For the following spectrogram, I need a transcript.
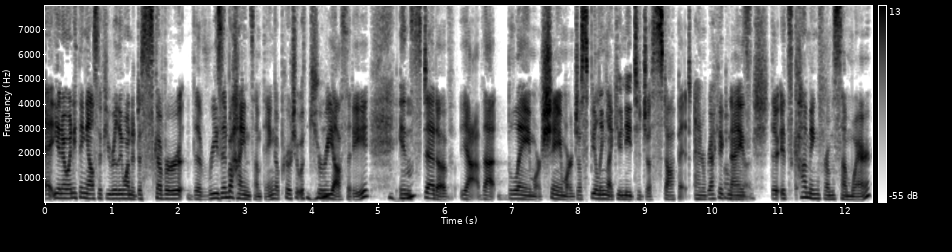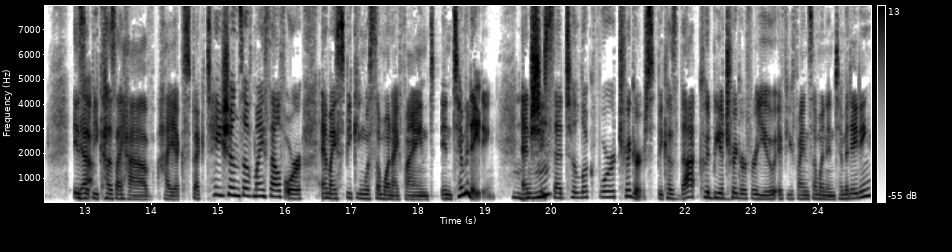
uh, you know, anything else. If you really want to discover the reason behind something, approach it with mm-hmm. curiosity mm-hmm. instead of, yeah, that blame or shame or just feeling like you need to just stop it and recognize oh that it's coming from somewhere. Is yeah. it because I have high expectations of myself or am I speaking with someone I find intimidating? Mm-hmm. And she mm-hmm. said to look for triggers because that could be a mm. trigger for you if you find someone intimidating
